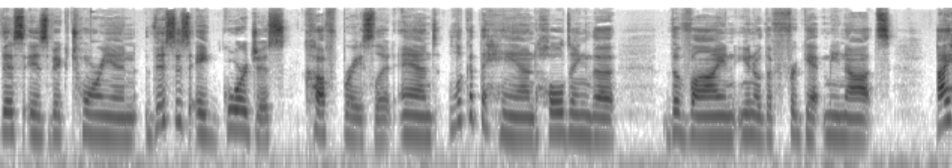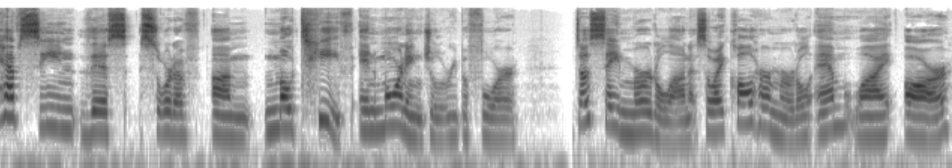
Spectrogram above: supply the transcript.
This is Victorian. This is a gorgeous cuff bracelet. And look at the hand holding the, the vine, you know, the forget-me-nots. I have seen this sort of um, motif in mourning jewelry before. It does say Myrtle on it, so I call her Myrtle, M-Y-R-T-L-E.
